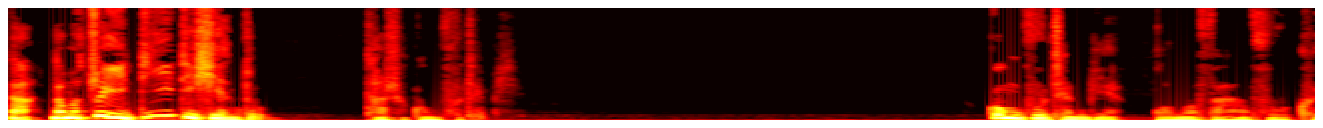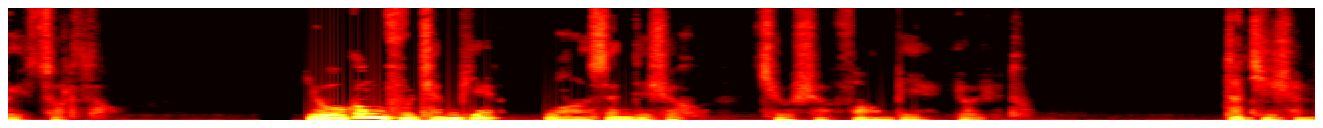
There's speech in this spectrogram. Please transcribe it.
啊，那么最低的限度，它是功夫成片。功夫成片，我们凡夫可以做得到。有功夫成片往生的时候，就是方便有余土，它提升，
